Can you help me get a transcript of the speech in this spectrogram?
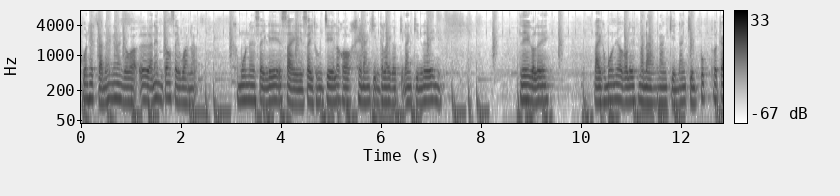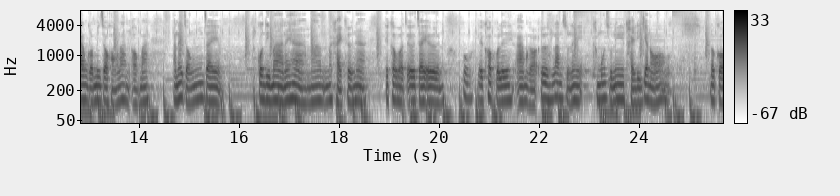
คนเหตุการณ์นั้นนั่นก็ว่าเอออันนี้มันต้องใส่หวานอะขมูลใส่เลใส่ใส่ถุงเจ แล้วก็ใครนั่งกินกันไรก็นั่งกินเลยนี่เล่ก็เลยหลายขโมยเราก็เลยมานั่งนั่งกินนั่งกินปุ๊บโปรแกรมก็มีเจ้าของร้านออกมา อันนี้จงใจ คนที่มาในห้ามามาขายเครื่องห้าเด็กก็ว่าเออใจเอิญโอ้เลยครอบก็เลยอามก็เออร้านสุนี่ขโมยสุนี่ขายดีแกเนาะแล้วก็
